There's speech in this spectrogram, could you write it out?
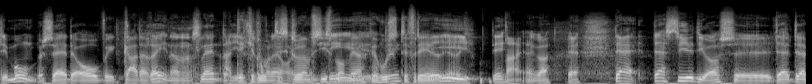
dæmonbesatte over ved Gardarenernes land. Nej, det kan du- det skal du sige, som om jeg kan huske det, for det ved jeg ikke. Det, Nej. Nej. Godt. Ja. Der, der siger de også, øh, der, der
